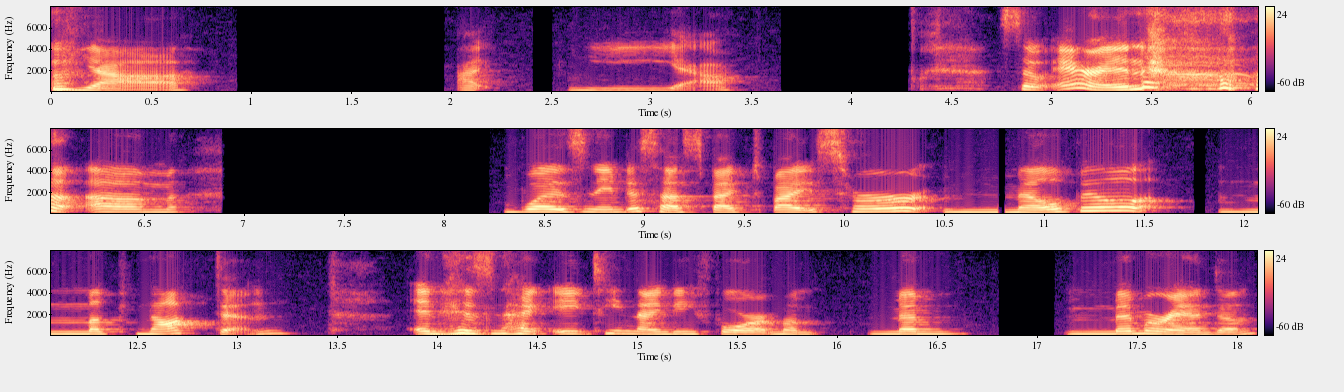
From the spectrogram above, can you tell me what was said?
yeah. I yeah. So Aaron um was named a suspect by Sir Melville Macnaghten in his 1894 mem- mem- memorandum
